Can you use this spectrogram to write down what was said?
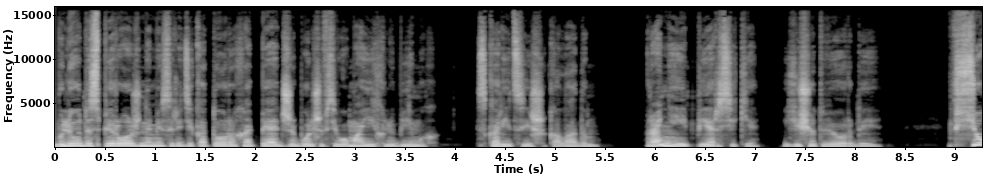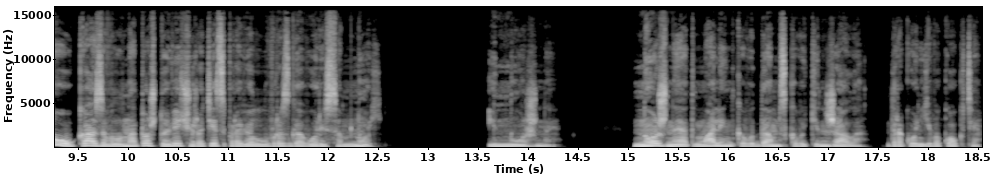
блюдо с пирожными, среди которых, опять же, больше всего моих любимых, с корицей и шоколадом, ранние персики, еще твердые. Все указывало на то, что вечер отец провел в разговоре со мной. И ножны. Ножны от маленького дамского кинжала, драконьего когтя,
